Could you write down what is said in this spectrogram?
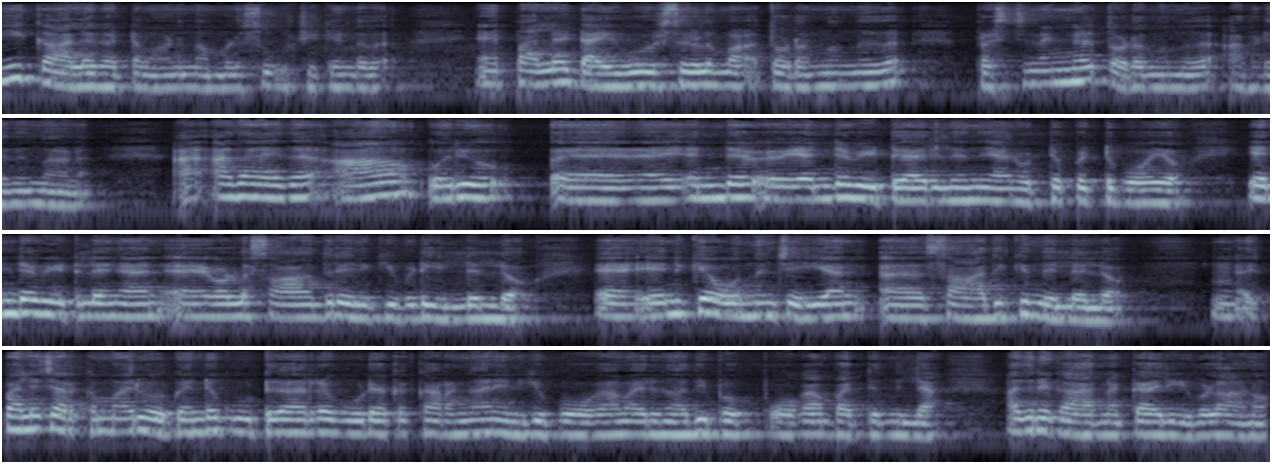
ഈ കാലഘട്ടമാണ് നമ്മൾ സൂക്ഷിക്കേണ്ടത്. പല ഡൈവോഴ്സുകളും തുടങ്ങുന്നത് പ്രശ്നങ്ങൾ തുടങ്ങുന്നത് അവിടെ നിന്നാണ്. അതായത് ആ ഒരു എന്റെ എന്റെ വീട്ടുകാരിൽ നിന്ന് ഞാൻ ഒറ്റപ്പെട്ടു പോയോ? എന്റെ വീട്ടിൽ ഞാൻ ഉള്ള സ്വാതന്ത്ര്യം എനിക്ക് ഇവിടെ ഇല്ലല്ലോ എനിക്ക് ഒന്നും ചെയ്യാൻ സാധിക്കുന്നില്ലല്ലോ. പല ചെറുക്കന്മാരും ഒക്കെ എന്റെ കൂട്ടുകാരുടെ കൂടെയൊക്കെ കറങ്ങാൻ എനിക്ക് പോകാമായിരുന്നു. അതിപ്പോൾ പോകാൻ പറ്റുന്നില്ല. അതിന് കാരണക്കാരി ഇവളാണോ?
